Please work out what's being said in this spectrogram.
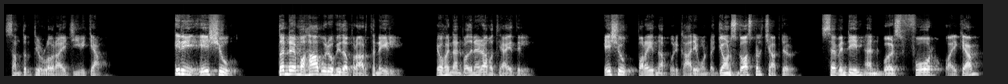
സംതൃപ്തിയുള്ളവരായി ജീവിക്കാം. ഇനി യേശു തന്റെ മഹാപുരോഹിത പ്രാർത്ഥനയിൽ യോഹന്നാൻ പതിനേഴാം അധ്യായത്തിൽ യേശു പറയുന്ന ഒരു കാര്യമുണ്ട്. John's gospel chapter seventeen and verse four വായിക്കാം.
